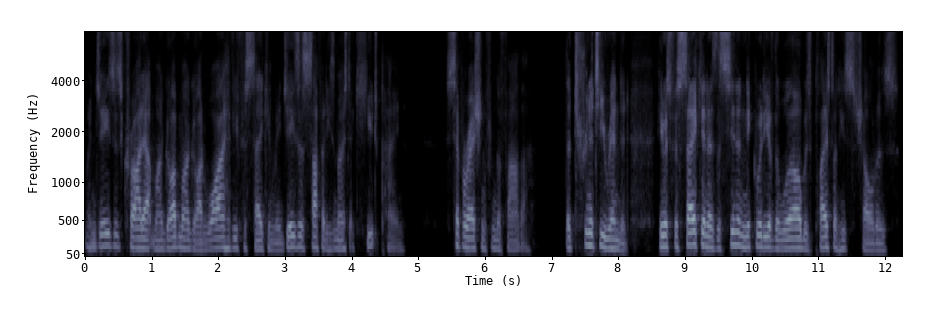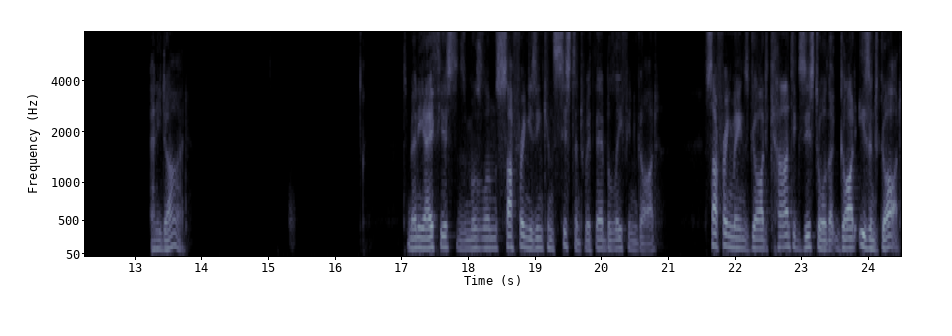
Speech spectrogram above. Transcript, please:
When Jesus cried out, My God, my God, why have you forsaken me? Jesus suffered his most acute pain separation from the Father. The Trinity rendered. He was forsaken as the sin and iniquity of the world was placed on his shoulders, and he died. To many atheists and Muslims, suffering is inconsistent with their belief in God. Suffering means God can't exist or that God isn't God.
